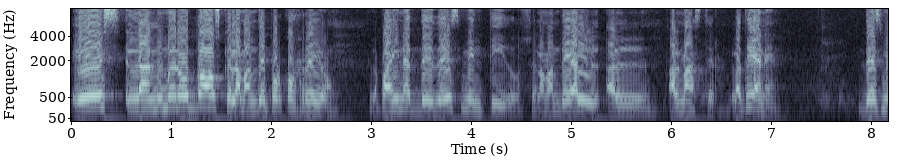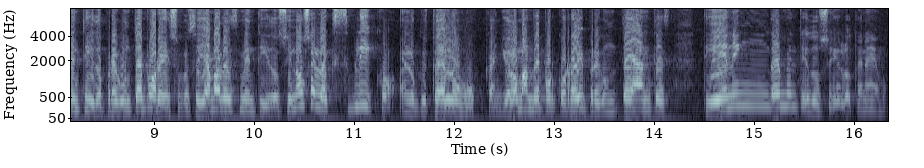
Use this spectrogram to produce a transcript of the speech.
Es la número 2 que la mandé por correo. La página de desmentido. Se la mandé al, al, al máster. ¿La tienen? Desmentido. Pregunté por eso, que se llama desmentido. Si no, se lo explico en lo que ustedes lo buscan. Yo lo mandé por correo y pregunté antes, ¿tienen desmentido? Sí, lo tenemos.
